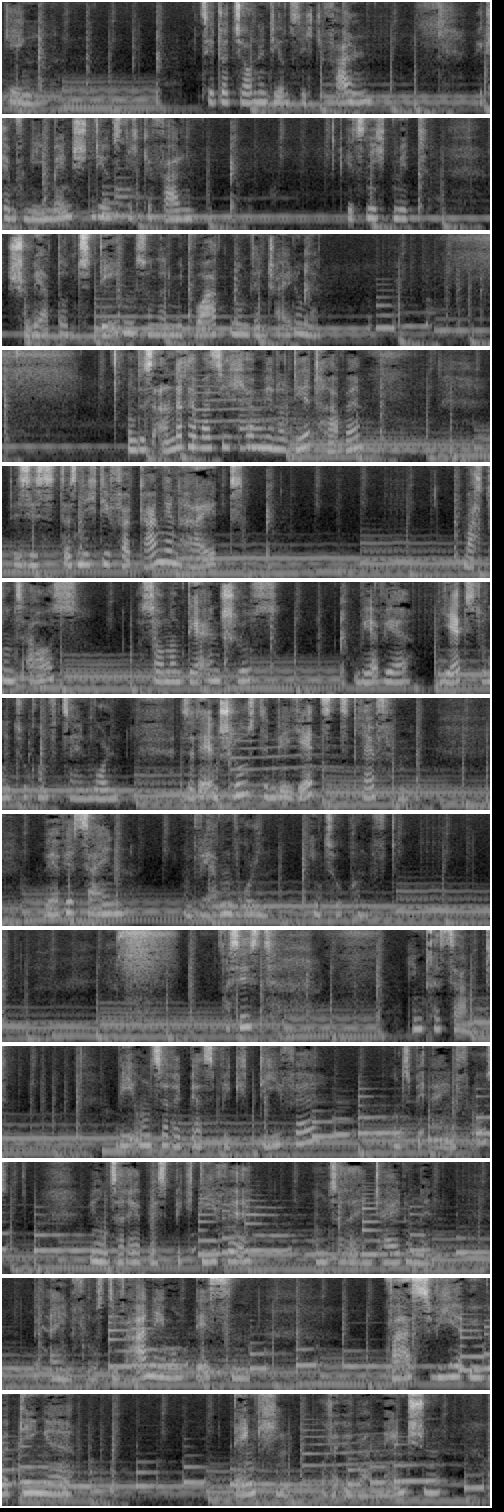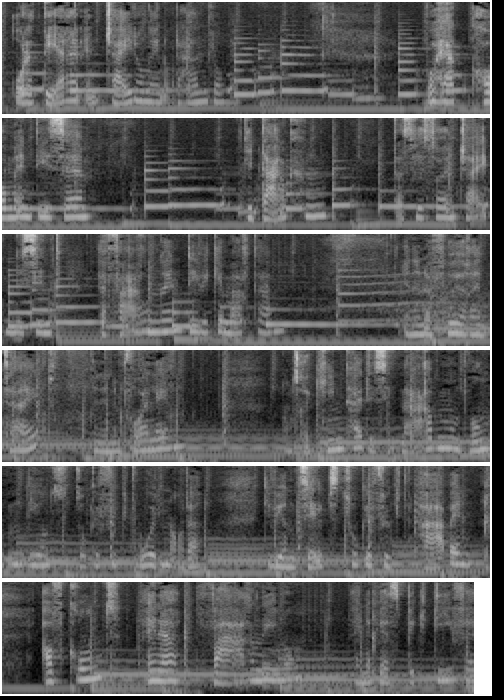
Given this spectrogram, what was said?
gegen Situationen, die uns nicht gefallen. Wir kämpfen gegen Menschen, die uns nicht gefallen. Jetzt nicht mit Schwert und Degen, sondern mit Worten und Entscheidungen. Und das andere, was ich mir notiert habe, das ist, dass nicht die Vergangenheit macht uns aus, sondern der Entschluss, wer wir jetzt und in Zukunft sein wollen. Also der Entschluss, den wir jetzt treffen, wer wir sein und werden wollen in Zukunft. Es ist interessant, wie unsere Perspektive uns beeinflusst, wie unsere Perspektive unsere Entscheidungen beeinflusst, die Wahrnehmung dessen, was wir über Dinge denken oder über Menschen oder deren Entscheidungen oder Handlungen. Woher kommen diese Gedanken, dass wir so entscheiden? Es sind Erfahrungen, die wir gemacht haben in einer früheren Zeit, in einem Vorleben, unsere Kindheit. Es sind Narben und Wunden, die uns zugefügt wurden oder die wir uns selbst zugefügt haben aufgrund einer Wahrnehmung, einer Perspektive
